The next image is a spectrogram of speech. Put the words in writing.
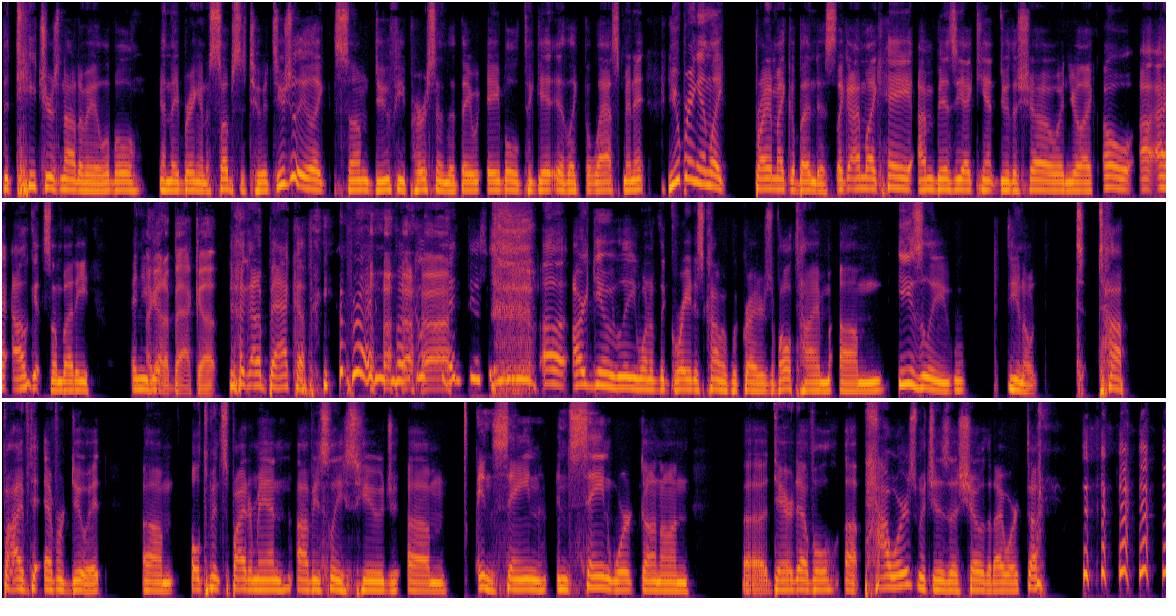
the teacher's not available and they bring in a substitute, it's usually like some doofy person that they were able to get at like the last minute. You bring in like Brian Michael Bendis. Like I'm like, hey, I'm busy, I can't do the show, and you're like, oh, I, I- I'll get somebody, and you I got to back up. I got a backup. Brian Michael Bendis, uh, arguably one of the greatest comic book writers of all time. Um, easily, you know, t- top five to ever do it. Um, Ultimate Spider-Man, obviously, is huge. Um, insane, insane work done on uh, Daredevil. Uh, Powers, which is a show that I worked on.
